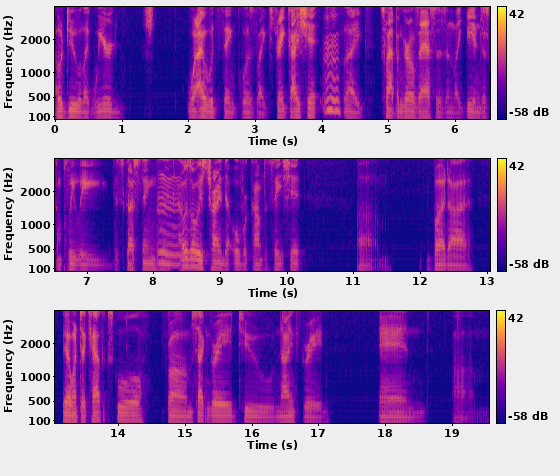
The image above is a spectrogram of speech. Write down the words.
I would do like weird, sh- what I would think was like straight guy shit, Mm-hmm. like slapping girls' asses and like being just completely disgusting. Mm. Like I was always trying to overcompensate shit. Um, but uh, yeah, I went to Catholic school from second grade to ninth grade, and um,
